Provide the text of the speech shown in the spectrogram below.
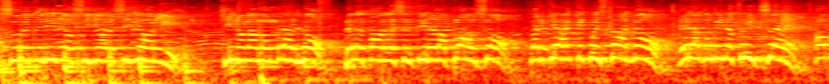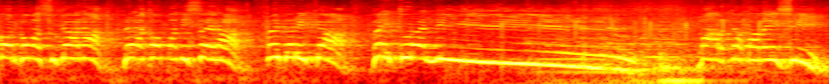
sul rettilineo, signore e signori. Chi non ha l'ombrello deve farle sentire l'applauso perché anche quest'anno è la dominatrice a Borgo Massugana della Coppa di Sera, Federica Venturelli. Marta Pavesi,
